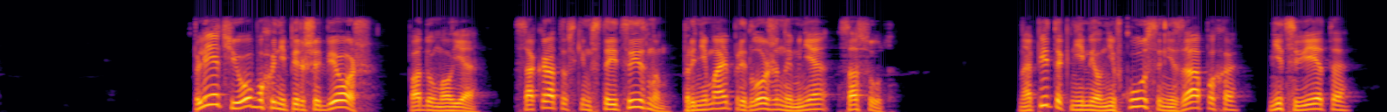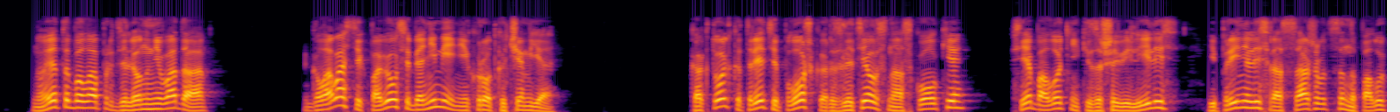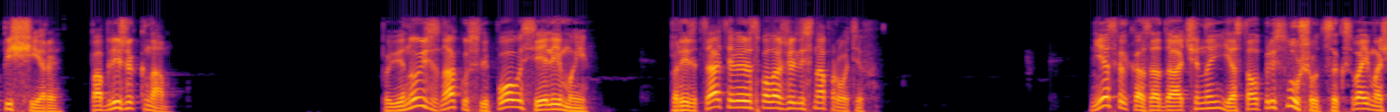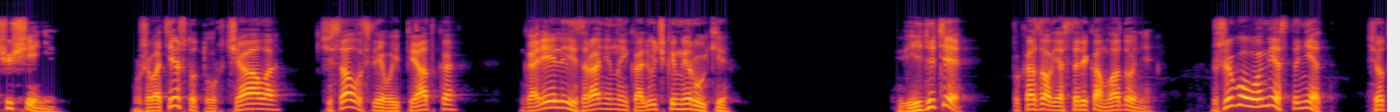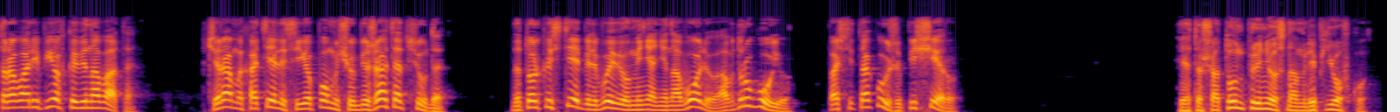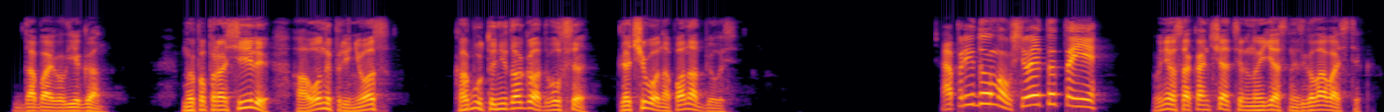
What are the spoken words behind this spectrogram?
«Плетью обуха не перешибешь», — подумал я, сократовским стоицизмом принимая предложенный мне сосуд. Напиток не имел ни вкуса, ни запаха, ни цвета, но это была определенно не вода. Головастик повел себя не менее кротко, чем я. Как только третья плошка разлетелась на осколки, все болотники зашевелились и принялись рассаживаться на полу пещеры, поближе к нам. Повинуясь знаку слепого, сели и мы. Прорицатели расположились напротив. Несколько озадаченный, я стал прислушиваться к своим ощущениям. В животе что-то урчало, чесалась левая пятка, горели израненные колючками руки. «Видите?» — показал я старикам ладони. «Живого места нет. Все трава репьевка виновата. Вчера мы хотели с ее помощью убежать отсюда. Да только стебель вывел меня не на волю, а в другую, почти такую же пещеру». «Это Шатун принес нам репьевку», — добавил Яган. Мы попросили, а он и принес. Как будто не догадывался, для чего она понадобилась. «А придумал все это ты!» внес окончательную ясность головастик.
